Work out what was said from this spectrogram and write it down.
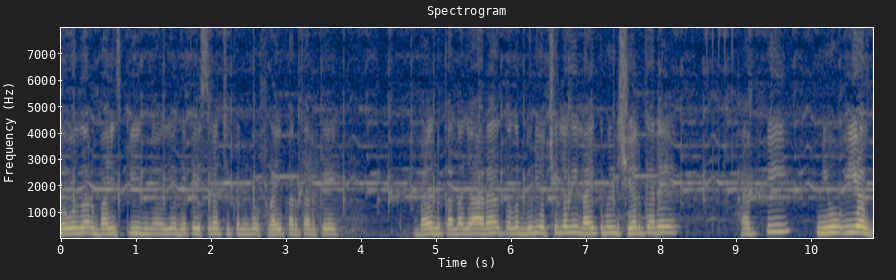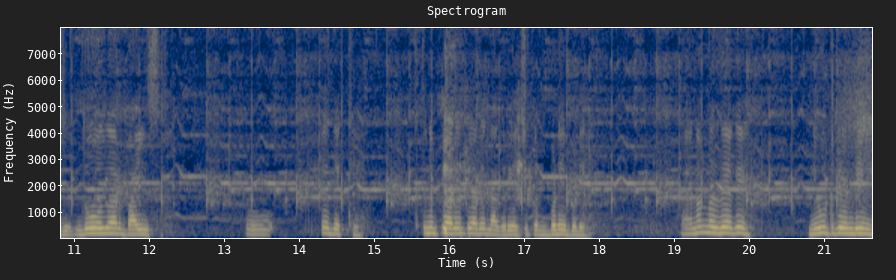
2022 کی یہ دیکھیں اس طرح چکن کو فرائی کر کر کے باہر نکالا جا رہا ہے تو اگر ویڈیو اچھی لگی لائک کمنٹ شیئر کرے ہیپی نیو ایئرز دو ہزار بائیس تو یہ دیکھیں کتنے پیارے پیارے لگ رہے ہیں چکن بڑے بڑے ہے نا مزے کے new trending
